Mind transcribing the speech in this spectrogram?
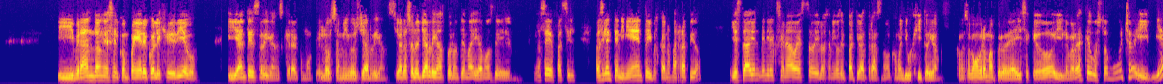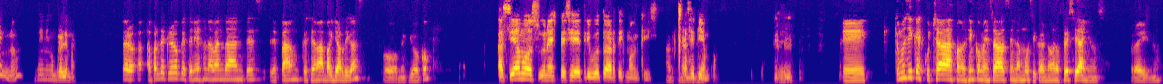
Y Brandon es el compañero de colegio de Diego. Y antes Jardigans, que era como que los amigos Jardigans. Y ahora solo Jardigans por un tema, digamos, de, no sé, fácil, fácil entendimiento y buscarnos más rápido. Y estaba bien, bien direccionado esto de los amigos del patio de atrás, ¿no? Como el dibujito, digamos. Comenzó como broma, pero de ahí se quedó y la verdad es que gustó mucho y bien, ¿no? No hay ningún problema. Claro, aparte creo que tenías una banda antes de punk que se llama Backyardigans, ¿o me equivoco? Hacíamos una especie de tributo a Arctic Monkeys hace tiempo. eh, ¿Qué música escuchabas cuando recién comenzabas en la música, no? A los 13 años, por ahí, ¿no?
